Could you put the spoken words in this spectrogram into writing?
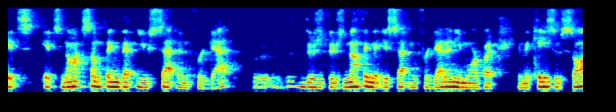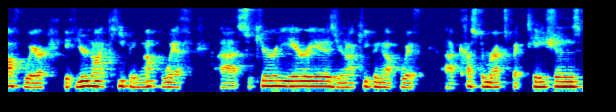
it's it's not something that you set and forget. There's there's nothing that you set and forget anymore but in the case of software if you're not keeping up with uh, security areas you're not keeping up with uh, customer expectations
